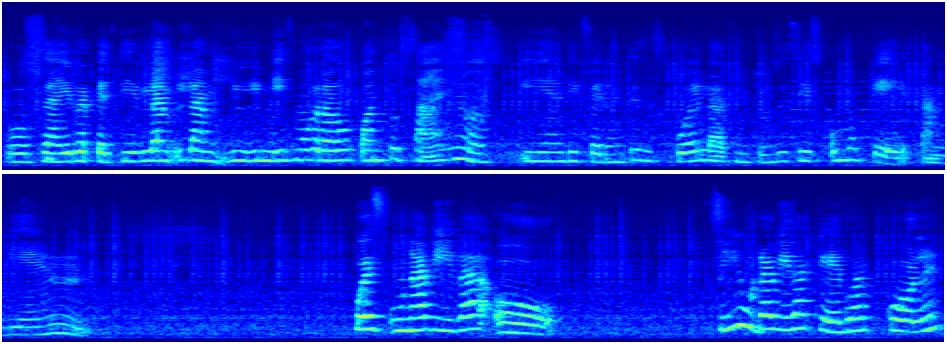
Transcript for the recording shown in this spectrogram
o sea, y repetir la, la- el mismo grado cuántos años y en diferentes escuelas, entonces sí es como que también, pues una vida o, sí, una vida que Edward Cullen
